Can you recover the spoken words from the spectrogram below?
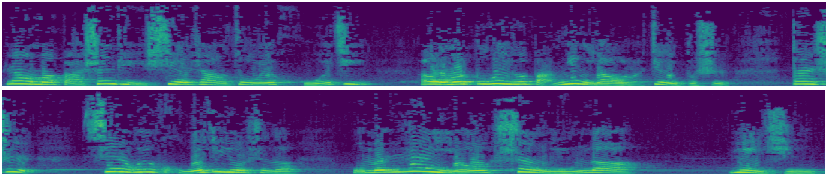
让我们把身体献上作为活祭啊。我们不会说把命要了，这个不是。但是献回活祭就是呢，我们任由圣灵的运行，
